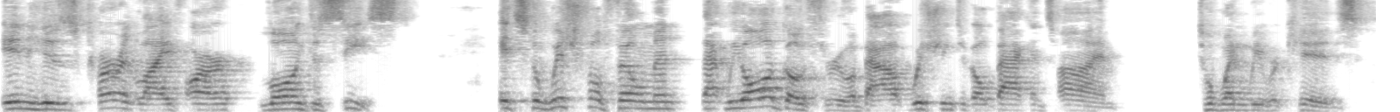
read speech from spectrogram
in his current life are long deceased. It's the wish fulfillment that we all go through about wishing to go back in time to when we were kids,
